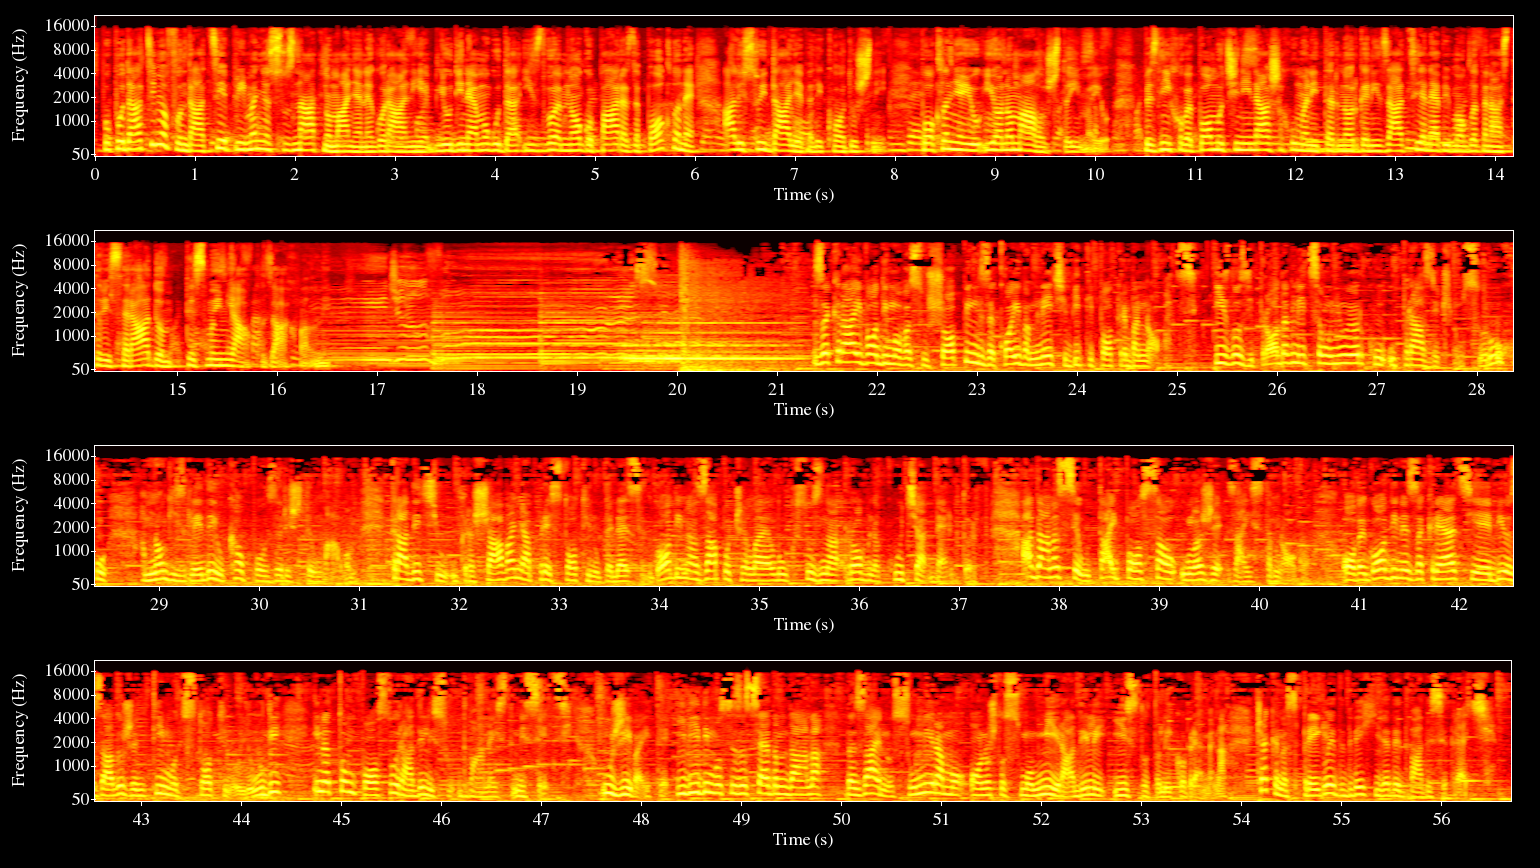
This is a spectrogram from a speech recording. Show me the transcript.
Po podacima fondacije primanja su znatno manja nego ranije. Ljudi ne mogu da izdvoje mnogo para za poklone, ali su i dalje velikodušni. Poklanjaju i ono malo što imaju. Bez njihove pomoći ni naša humanitarna organizacija ne bi mogla da nastavi sa radom, te smo im jako zahvalni. Za kraj vodimo vas u shopping za koji vam neće biti potreban novac. Izlozi prodavnica u Njujorku u prazničnom suruhu, a mnogi izgledaju kao pozorište u malom. Tradiciju ukrašavanja pre 150 godina započela je luksuzna robna kuća Bergdorf, a danas se u taj posao ulaže zaista mnogo. Ove godine za kreacije je bio zadužen tim od stotinu ljudi i na tom poslu radili su 12 meseci. Uživajte i vidimo se za sedam dana da zajedno sumiramo ono što smo mi radili isto toliko vremena. Čeka nas pregled 2023.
